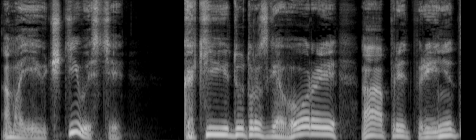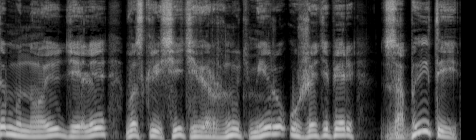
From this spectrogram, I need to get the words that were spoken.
о моей учтивости? Какие идут разговоры о предпринятом мною деле воскресить и вернуть миру уже теперь забытый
